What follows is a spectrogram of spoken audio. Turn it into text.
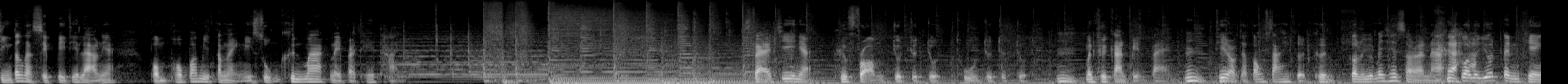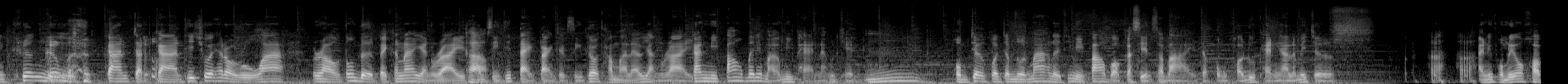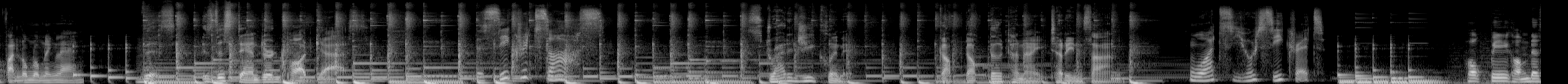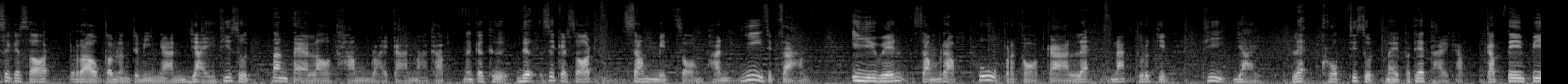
ริงๆ ตั้งแต่ 10 ปีที่แล้วเนี่ยผมพบว่ามีตำแหน่งนี้สูงขึ้นมากในประเทศไทย strategy เนี่ยคือ from จุดจุดจุด to จุดจุดจุดมันคือการเปลี่ยนแปลงที่เราจะต้องสร้างให้เกิดขึ้น กลยุทธ์ไม่ใช่สารณะกลยุทธ์เป็นเพียงเครื่องเครื่องมืมืออการจัดการที่ช่วยให้เรารู้ว่าเราต้องเดินไปข้างหน้าอย่างไรครับทำสิ่งที่แตกต่างจากสิ่งที่เราทำมาแล้วอย่างไร การมีเป้าไม่ได้หมายว่ามีแผนนะคุณเคนอืมผมเจอคนจำนวนมากเลยที่มีเป้าบอกเกษียณสบาย แต่ผมขอดูแผนงานแล้วไม่เจอ อันนี้ผมเรียกว่าความฝันลมๆแรง This is the Standard Podcast. The secret sauce. Strategy Clinic กับดรทนายชรินสาร What's your secret? 6 ปีของ The Secret Sauce เรากำลังจะมีงานใหญ่ที่สุดตั้งแต่เราทำรายการมาครับ นั่นก็คือ The Secret Sauce Summit 2023 อีเวนต์สำหรับผู้ประกอบการและนักธุรกิจที่ใหญ่ และครบที่สุดในประเทศไทยครับ กับธีมปี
